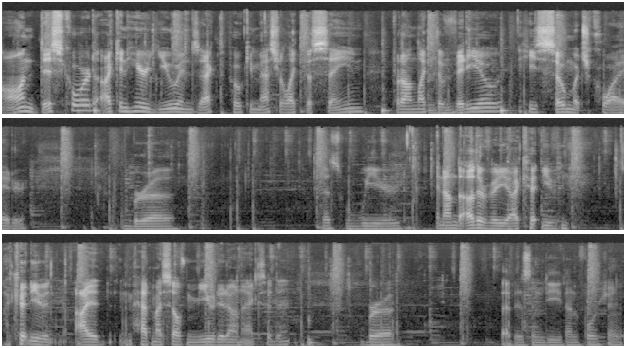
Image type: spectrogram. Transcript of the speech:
on Discord, I can hear you and Zach the Pokemaster like the same, but on like the Mhm. video, he's so much quieter. Bruh. That's weird. And on the other video, I couldn't even, I couldn't even, I had myself muted on accident. Bruh. That is indeed unfortunate.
